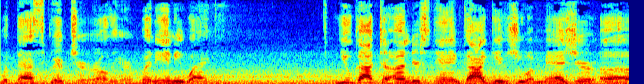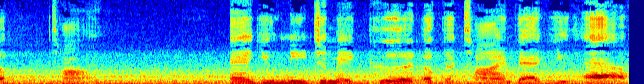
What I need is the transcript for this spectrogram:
With that scripture earlier. But anyway, you got to understand God gives you a measure of time and you need to make good of the time that you have.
